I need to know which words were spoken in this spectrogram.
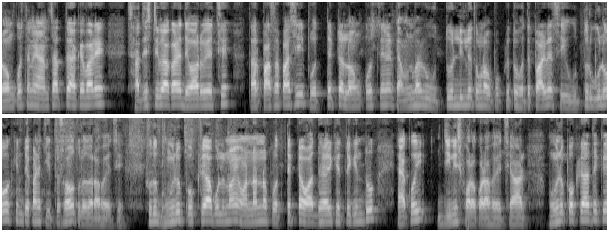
লং কোশ্চেনের অ্যান্সার তো একেবারে সাজেস্টিভ আকারে দেওয়া রয়েছে। তার পাশাপাশি প্রত্যেকটা লং কোশ্চেনের কেমনভাবে উত্তর লিখলে তোমরা উপকৃত হতে পারবে, সেই উত্তরগুলোও কিন্তু এখানে চিত্রসহ তুলে ধরা হয়েছে। শুধু ভূমিরূপ প্রক্রিয়া বলে নয়, অন্যান্য প্রত্যেকটা অধ্যায়ের ক্ষেত্রে কিন্তু একই জিনিস ফলো করা হয়েছে। আর ভূমিরূপ প্রক্রিয়া থেকে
